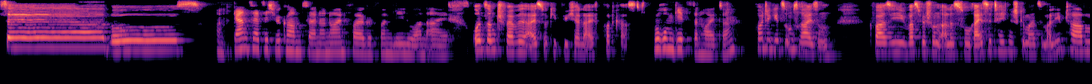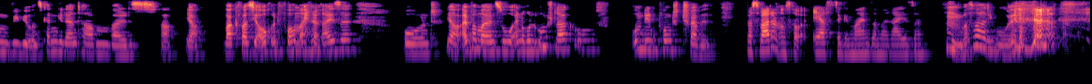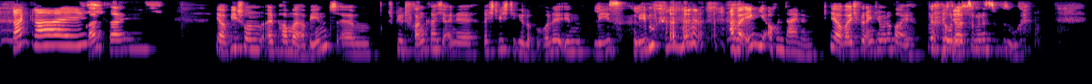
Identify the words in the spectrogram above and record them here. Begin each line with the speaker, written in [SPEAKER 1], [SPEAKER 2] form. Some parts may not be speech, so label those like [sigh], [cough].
[SPEAKER 1] Servus.
[SPEAKER 2] Und ganz herzlich willkommen zu einer neuen Folge von Lelu on Ice.
[SPEAKER 1] Unserem Travel Eishockey Bücher Live Podcast.
[SPEAKER 2] Worum geht's denn heute?
[SPEAKER 1] Heute geht's ums Reisen. Quasi, was wir schon alles so reisetechnisch gemeinsam erlebt haben, wie wir uns kennengelernt haben, weil das ja, war quasi auch in Form einer Reise. Und ja, einfach mal so ein Rundumschlag um, um den Punkt Travel.
[SPEAKER 2] Was war denn unsere erste gemeinsame Reise?
[SPEAKER 1] Hm, was war die wohl? [laughs]
[SPEAKER 2] Frankreich!
[SPEAKER 1] Frankreich! Ja, wie schon ein paar Mal erwähnt, ähm, spielt Frankreich eine recht wichtige Rolle in Les Leben. [laughs]
[SPEAKER 2] Aber irgendwie auch in deinem.
[SPEAKER 1] Ja, weil ich bin eigentlich immer dabei. Oder zumindest zu Besuch.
